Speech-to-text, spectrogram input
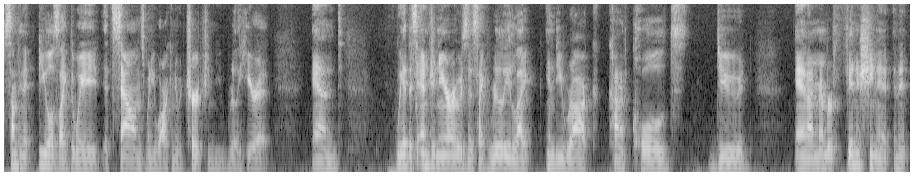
something that feels like the way it sounds when you walk into a church and you really hear it. And we had this engineer who was this like really like indie rock kind of cold dude. And I remember finishing it and it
